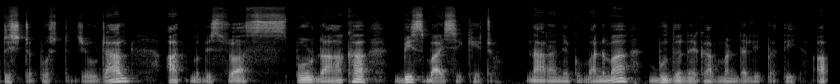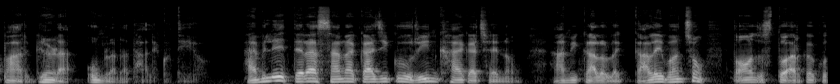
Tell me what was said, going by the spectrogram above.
हृष्टपुष्ट जिउडाल आत्मविश्वासपूर्ण आँखा बिस बाइसी केटो नारायणको मनमा बुदुनेका मण्डलीप्रति अपार घृणा उम्लन थालेको थियो। हामीले तेरा साना काजीको ऋण खाएका छैनौँ। हामी कालोलाई कालै भन्छौँ त जस्तो अर्काको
